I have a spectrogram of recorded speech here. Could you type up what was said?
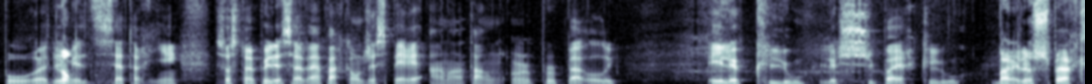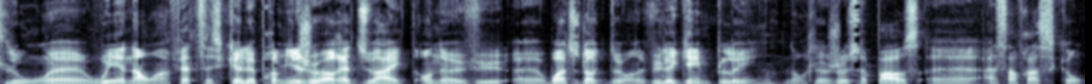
pour euh, Non. 2017, rien. Ça, c'est un peu décevant. Par contre, j'espérais en entendre un peu parler. Et le clou, le super clou, Ben, le super clou, euh, oui et non, en fait, c'est ce que le premier jeu aurait dû être. On a vu euh, Watch Dogs 2, on a vu le gameplay. Donc, le jeu se passe euh, à San Francisco.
